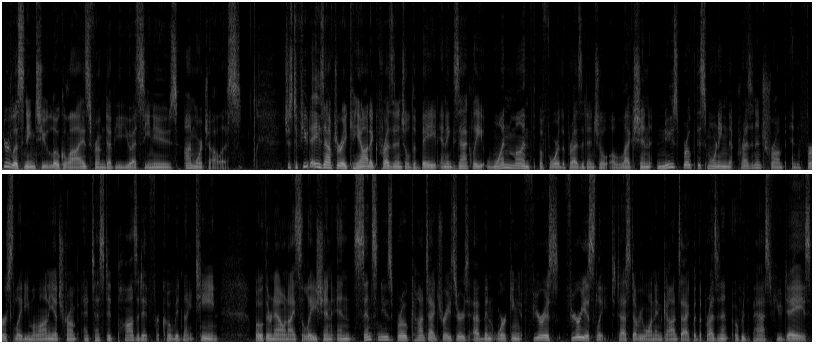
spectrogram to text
You're listening to Localize from WUSC News. I'm Ward Jollis. Just a few days after a chaotic presidential debate and exactly one month before the presidential election, news broke this morning that President Trump and First Lady Melania Trump had tested positive for COVID 19. Both are now in isolation, and since news broke, contact tracers have been working furious, furiously to test everyone in contact with the president over the past few days.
